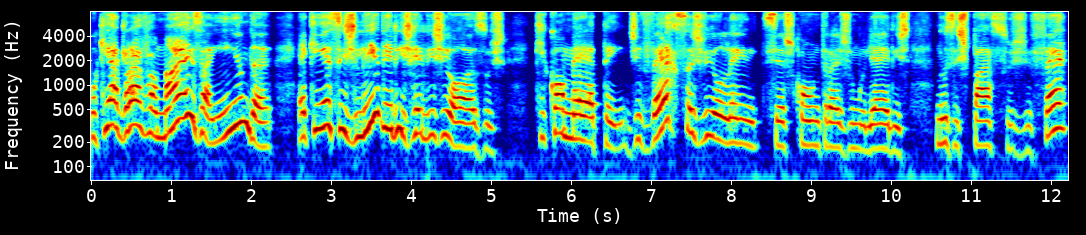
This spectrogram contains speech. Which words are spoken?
O que agrava mais ainda é que esses líderes religiosos que cometem diversas violências contra as mulheres nos espaços de fé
